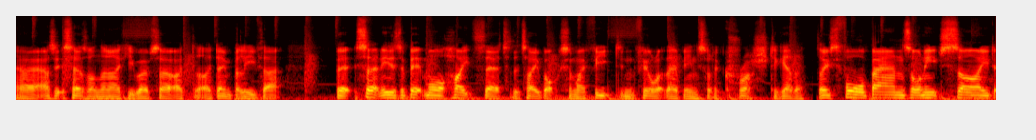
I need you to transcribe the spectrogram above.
uh, as it says on the Nike website, I, I don't believe that. But certainly there's a bit more height there to the toe box and my feet didn't feel like they're being sort of crushed together. Those four bands on each side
